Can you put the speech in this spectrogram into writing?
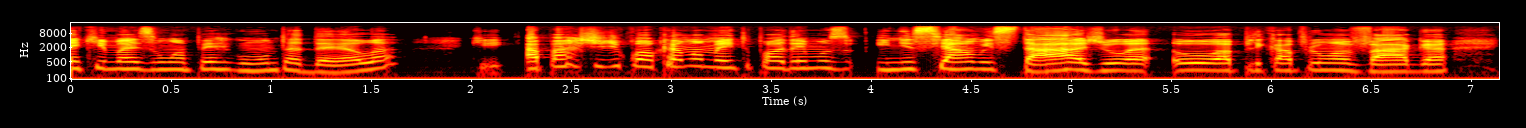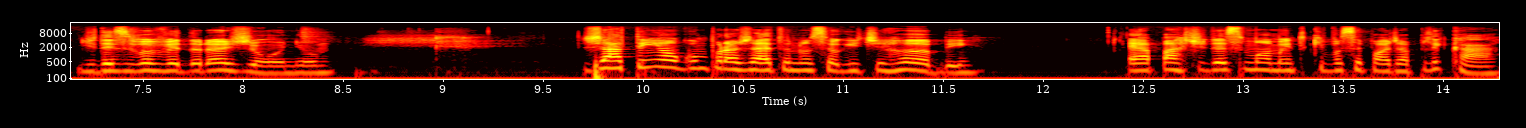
aqui mais uma pergunta dela, que a partir de qualquer momento podemos iniciar um estágio ou, aplicar para uma vaga de desenvolvedora júnior. Já tem algum projeto no seu GitHub? É a partir desse momento que você pode aplicar.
